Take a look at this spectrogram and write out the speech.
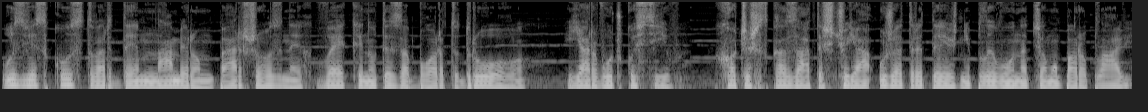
у зв'язку з твердим наміром першого з них викинути за борт другого. Я рвучко сів. Хочеш сказати, що я уже три тижні пливу на цьому пароплаві?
